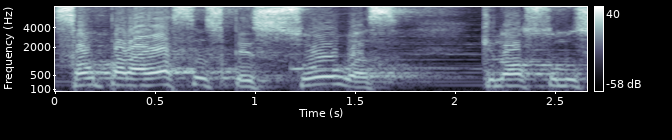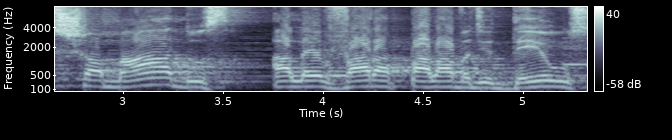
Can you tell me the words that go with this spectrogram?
São para essas pessoas que nós somos chamados a levar a palavra de Deus,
